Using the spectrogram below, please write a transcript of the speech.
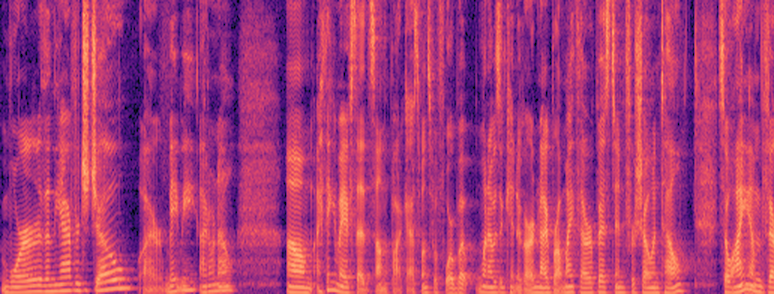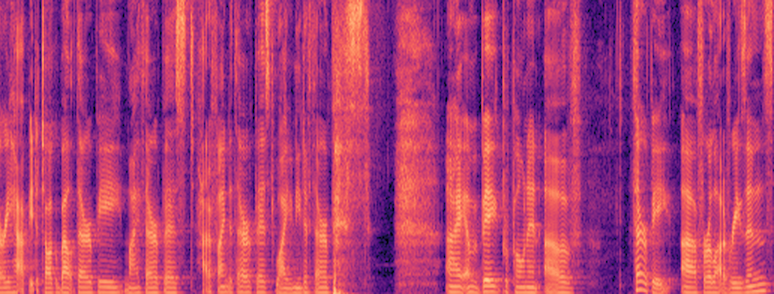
more than the average Joe, or maybe, I don't know. Um, I think I may have said this on the podcast once before, but when I was in kindergarten, I brought my therapist in for show and tell. So I am very happy to talk about therapy, my therapist, how to find a therapist, why you need a therapist. I am a big proponent of therapy uh, for a lot of reasons.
